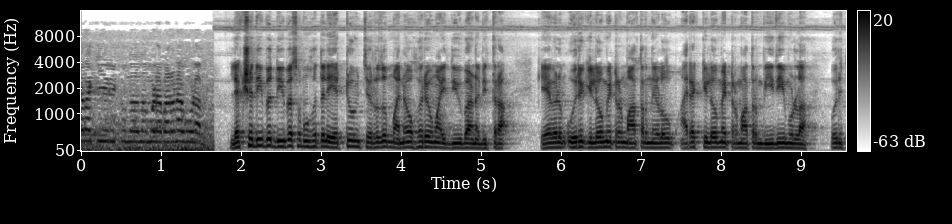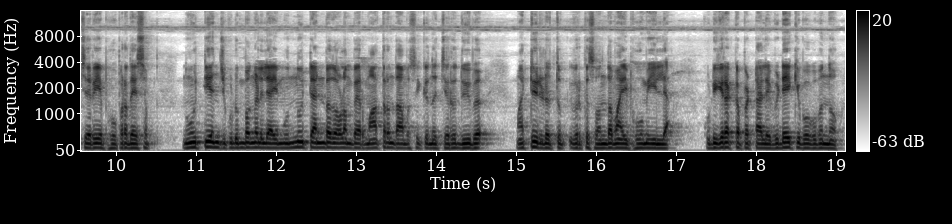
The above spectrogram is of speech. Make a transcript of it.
ഇറക്കിയിരിക്കുന്നത് നമ്മുടെ ഭരണകൂടം. ലക്ഷദ്വീപ് ദ്വീപ സമൂഹത്തിലെ ഏറ്റവും ചെറുതും മനോഹരവുമായ ദ്വീപാണ് വിത്ര. കേവലം ഒരു കിലോമീറ്റർ മാത്രം നീളവും അര കിലോമീറ്റർ മാത്രം വീതിയുമുള്ള ഒരു ചെറിയ ഭൂപ്രദേശം. നൂറ്റിയഞ്ച് കുടുംബങ്ങളിലായി മുന്നൂറ്റൻപതോളം പേർ മാത്രം താമസിക്കുന്ന ചെറുദ്വീപ് മറ്റൊരിടത്തും ഇവർക്ക് സ്വന്തമായി ഭൂമിയില്ല. കുടിയിറക്കപ്പെട്ടാൽ എവിടേക്ക് പോകുമെന്നോ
